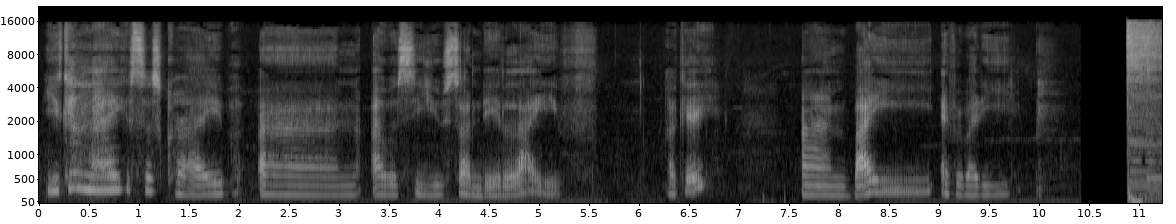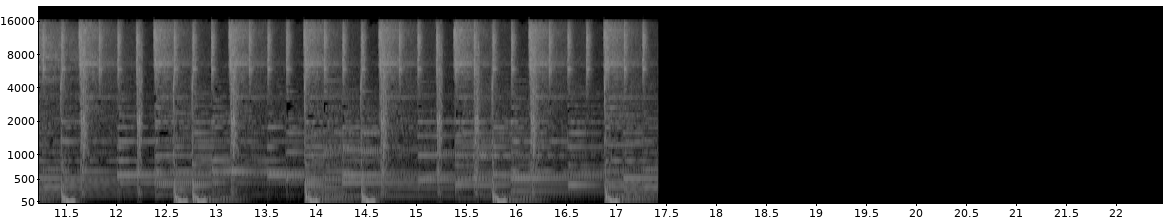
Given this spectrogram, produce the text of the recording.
you can like subscribe and i will see you sunday live. Okay? And bye everybody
